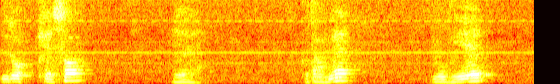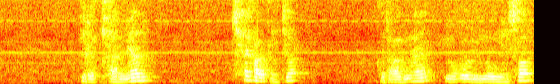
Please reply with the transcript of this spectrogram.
이렇게 해서 예. 그 다음에 여기에 이렇게 하면 채가 되죠. 그 다음에 요걸 이용해서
